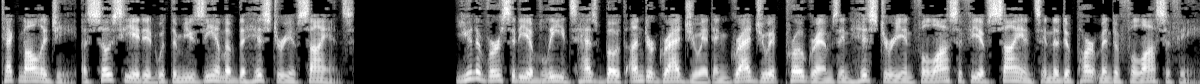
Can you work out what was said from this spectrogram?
Technology associated with the Museum of the History of Science. University of Leeds has both undergraduate and graduate programs in History and Philosophy of Science in the Department of Philosophy.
